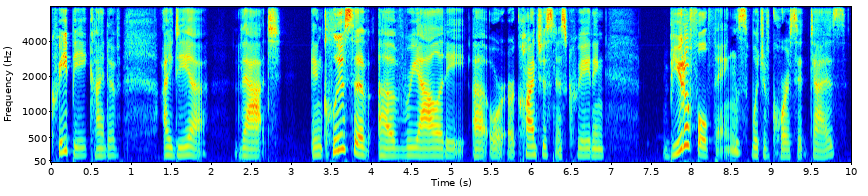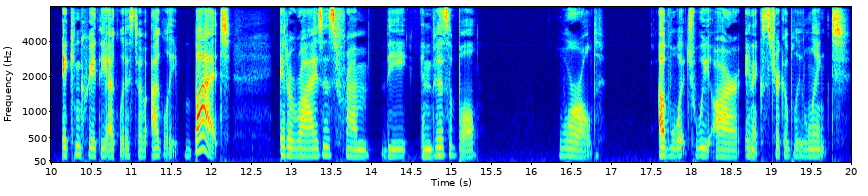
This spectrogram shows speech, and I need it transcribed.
creepy kind of idea that inclusive of reality uh, or, or consciousness creating beautiful things, which of course it does, it can create the ugliest of ugly, but it arises from the invisible world of which we are inextricably linked.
